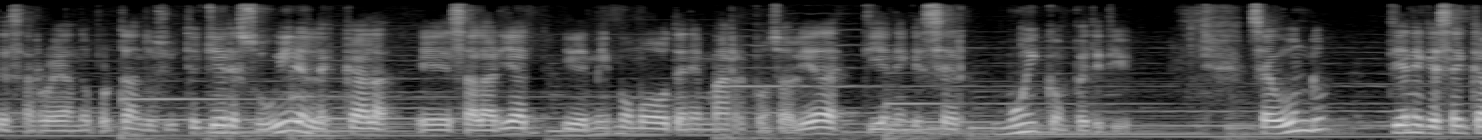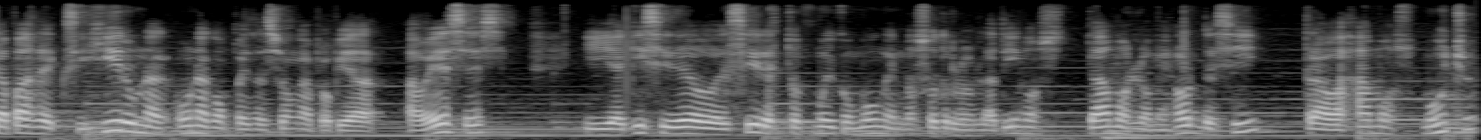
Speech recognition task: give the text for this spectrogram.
desarrollando. Por tanto, si usted quiere subir en la escala eh, salarial y del mismo modo tener más responsabilidades, tiene que ser muy competitivo. Segundo, tiene que ser capaz de exigir una, una compensación apropiada. A veces, y aquí sí debo decir, esto es muy común en nosotros los latinos, damos lo mejor de sí, trabajamos mucho,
